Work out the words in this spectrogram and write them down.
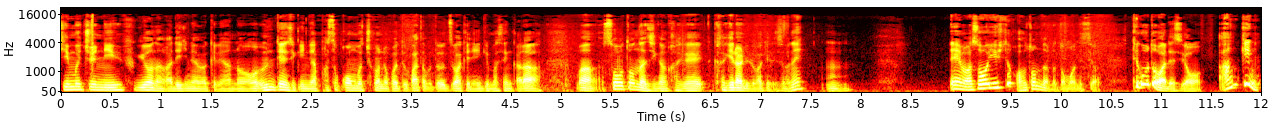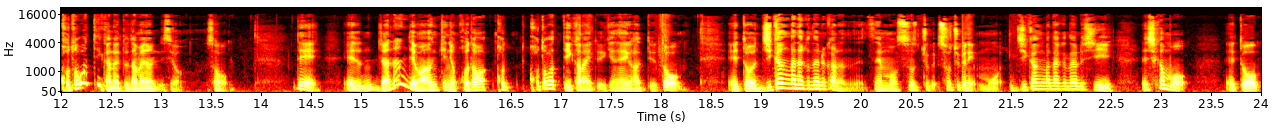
勤務中に副業なんかできないわけで、あの、運転席にはパソコンを持ち込んでこうやってバタバタ打つわけにはいきませんから、まあ、相当な時間かけ、かけられるわけですよね。うん。で、まあ、そういう人がほとんどだと思うんですよ。ってことはですよ、案件断っていかないとダメなんですよ。そう。で、えっ、ー、と、じゃあなんで案件にこだわ、断っていかないといけないかっていうと、えっ、ー、と、時間がなくなるからなんですね。もう率直、率直に、もう時間がなくなるし、しかも、えっ、ー、と、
